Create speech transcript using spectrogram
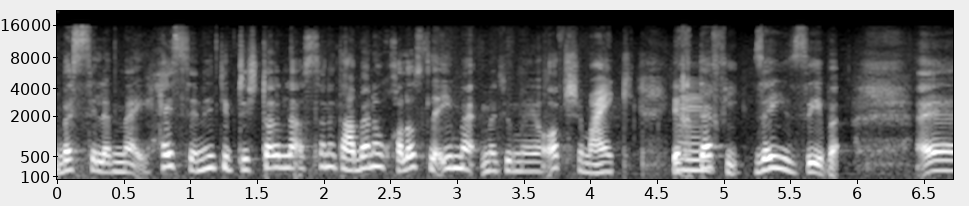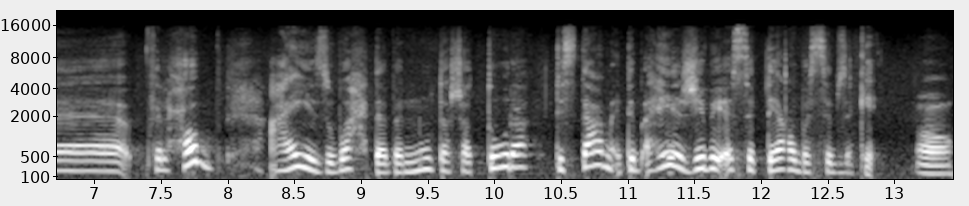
بس لما يحس إن انت بتشتغلي لأ أصل أنا تعبانة وخلاص تلاقيه ما, ما يقفش معاكي. يختفي زي الزئبق آه في الحب عايز واحدة بنوتة شطورة تستعمل تبقى هي ال GPS بتاعه بس بذكاء. آه.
